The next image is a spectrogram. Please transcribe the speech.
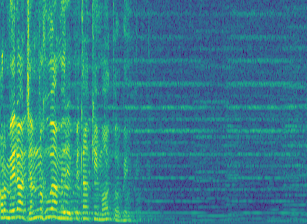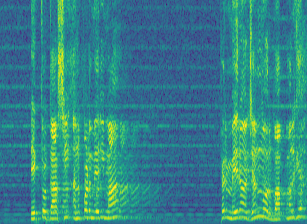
और मेरा जन्म हुआ, मेरे पिता की मौत हो गई। एक तो दासी अनपढ़ मेरी माँ फिर मेरा जन्म और बाप मर गया।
